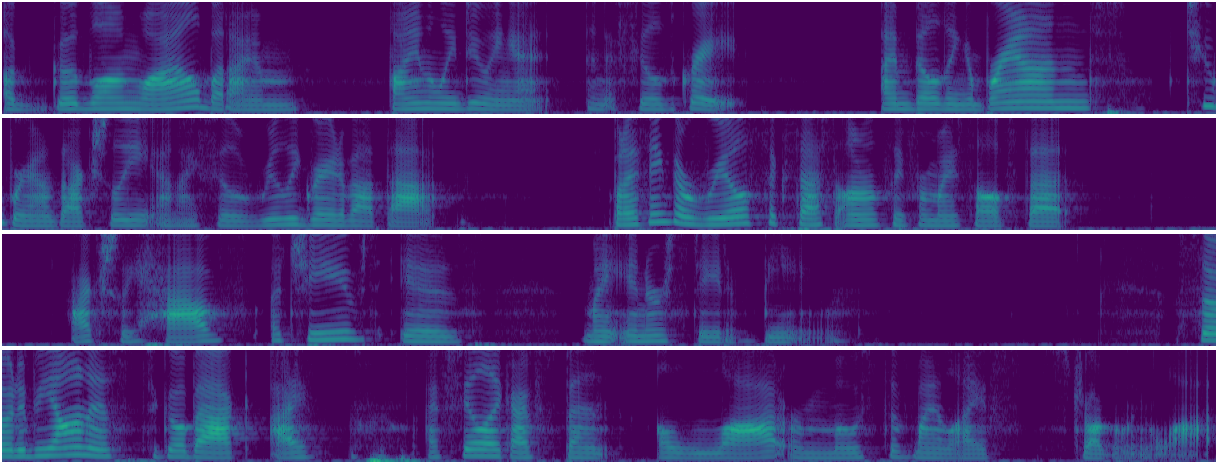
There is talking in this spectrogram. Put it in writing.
a good long while, but I'm finally doing it, and it feels great. I'm building a brand, two brands actually, and I feel really great about that. But I think the real success, honestly, for myself that I actually have achieved is my inner state of being. So to be honest, to go back, I I feel like I've spent a lot or most of my life struggling a lot.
